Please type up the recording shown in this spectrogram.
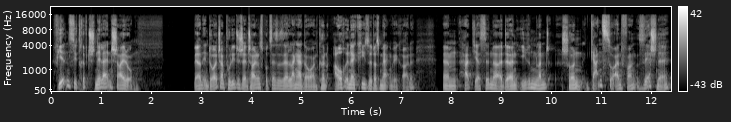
Viertens, sie trifft schneller Entscheidungen. Während in Deutschland politische Entscheidungsprozesse sehr lange dauern können, auch in der Krise, das merken wir gerade, ähm, hat Jacinda Ardern ihrem Land schon ganz zu Anfang sehr schnell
